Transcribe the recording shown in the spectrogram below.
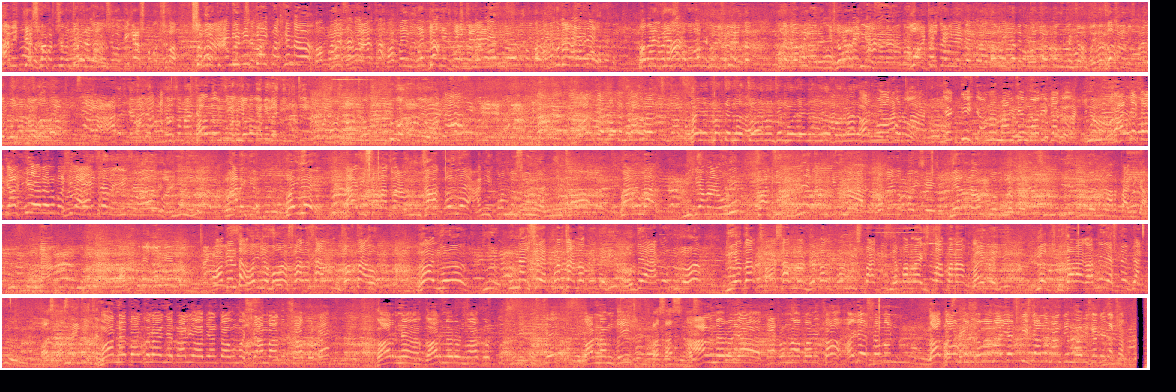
हामी त्यसको जनताको विकासको पक्षमा एकतिसजना मान्छे मरिसक्यो राज्य सरकार के गरेर बसिरहेको छ उहाँले के कहिले नागरिक समाजमा आउनुहुन्छ कहिले? हामी कम्युनिस्ट हौँ अभियन्ता होइन म सर्वसाधारण जनता हो। र यो दु- उन्नाइस सय पन्चानब्बेदेखि भोग्दै आएको कुरो हो। दुई हजार छ सालमा नेपाल कम्युनिस्ट पार्टी नेपालमा स्थापना भएदेखि यो खिचडा गर्ने यस्तै व्यक्ति हो। म नेपालको लागि नेपाली अभियन्ता हुँ। म श्यामबहादुर सापकोटा। घर ने घर मेरो नुवाकोट त्रिशुली पुस्टे वार्ड नम्बर दुई। हाल मेरो यहाँ काठमाडौँमा पनि छ। अहिलेसम्म लकडाउनको समयमा एकतिसजना मान्छे मरिसकेका छन्।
